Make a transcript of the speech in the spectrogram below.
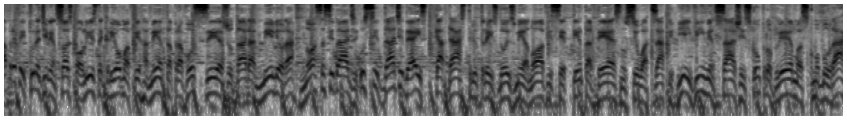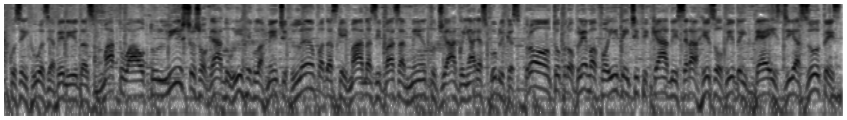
A Prefeitura de Lençóis Paulista criou uma ferramenta para você ajudar a melhorar nossa cidade. O Cidade 10. Cadastre o 3269 7010 no seu WhatsApp e envie mensagens com problemas como buracos em ruas e avenidas, mato alto, lixo jogado irregularmente, lâmpadas queimadas e vazamento de água em áreas públicas. Pronto, o problema foi identificado e será resolvido em 10 dias úteis.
